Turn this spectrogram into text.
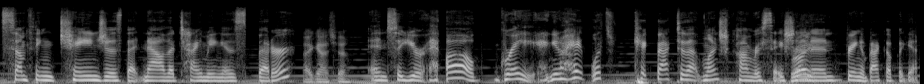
something changes that now the timing is better. I gotcha. And so you're, oh, great. You know, hey, let's kick back to that lunch conversation right. and bring it back up again.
